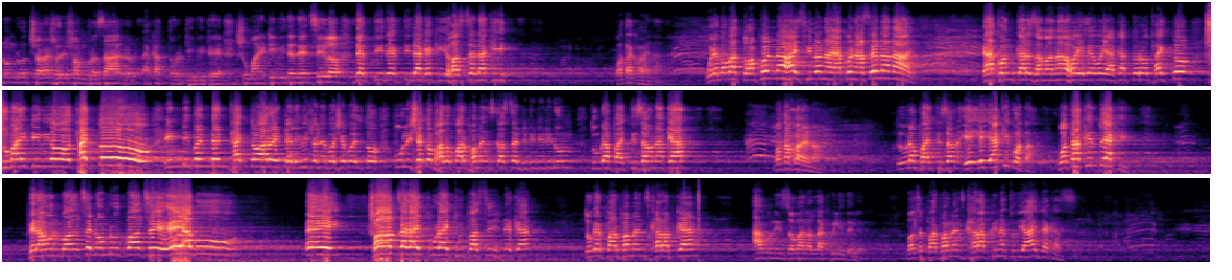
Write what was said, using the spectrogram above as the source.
নমরুদ সরাসরি সম্প্রচার একাত্তর টিভিতে সময় টিভিতে দেখছিল। দেখতি দেখতি দেখে কি হচ্ছে ডাকি কথা কয় না। ওরে বাবা, তখন না হয় ছিল না, এখন আছে না নাই? এখনকার জামানা হইলে ওই একাত্তরও থাকতো সময় টিভিও থাকতো, ইন্ডিপেন্ডেন্ট থাকতো, আর ওই টেলিভিশনে বসে বলতো, পুলিশে তো ভালো পারফরমেন্স করছে ডুম, তোমরা পাইতে চাও না কেন? কথা কয় না। তোমরা পাইতে চাও না। এই একই কথা। কথা কিন্তু একই। ফেরাউন বলছে, নমরুদ বলছে, এই আগুন এই সব জায়গায় পুড়াই তুই পাচ্ছিস না কেন? তোকের পারফরমেন্স খারাপ কেন? আগুনের জবান আল্লাহ খুলি দিলেন। বলছে পারফরমেন্স খারাপ কিনা তুই আয় দেখাচ্ছি।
